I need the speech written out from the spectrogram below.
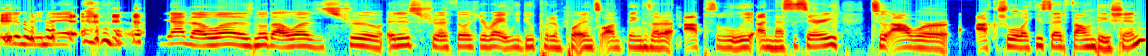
wait a minute. yeah, that was. No, that was. It's true. It is true. I feel like you're right. We do put importance on things that are absolutely unnecessary to our actual, like you said, foundation.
